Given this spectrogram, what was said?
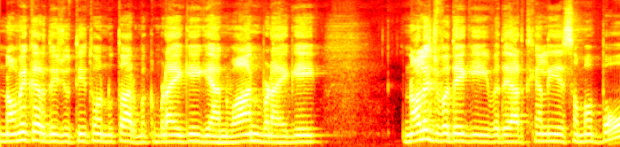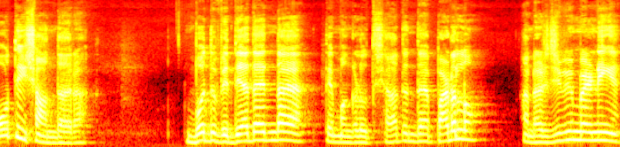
ਨੌਵੇਂ ਘਰ ਦੀ ਜੁੱਤੀ ਤੁਹਾਨੂੰ ਧਾਰਮਿਕ ਬਣਾਏਗੀ ਗਿਆਨਵਾਨ ਬਣਾਏਗੀ ਨੌਲੇਜ ਵਧੇਗੀ, ਵਿਦਿਆਰਥੀਆਂ ਲਈ ਇਹ ਸਮਾਂ ਬਹੁਤ ਹੀ ਸ਼ਾਨਦਾਰ ਆ। ਬੁੱਧ ਵਿਦਿਆ ਦਾ ਦਿੰਦਾ ਹੈ ਤੇ ਮੰਗਲ ਉਤਸ਼ਾਹ ਦਿੰਦਾ ਹੈ। ਪੜ੍ਹ ਲਓ એનર્ਜੀ ਵੀ ਮਿਲਣੀ ਹੈ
